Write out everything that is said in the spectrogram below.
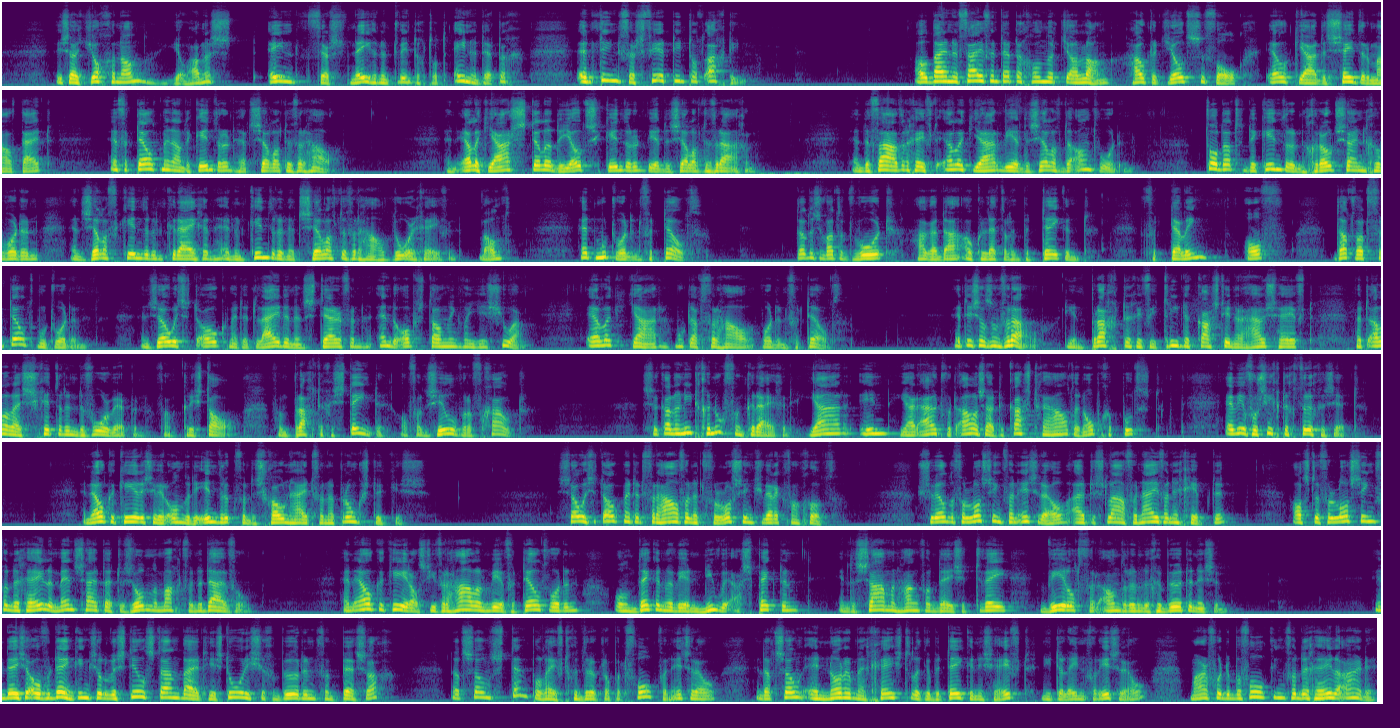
is uit Jochanan, Johannes 1 vers 29 tot 31 en 10 vers 14 tot 18. Al bijna 3500 jaar lang houdt het Joodse volk elk jaar de sedermaaltijd en vertelt men aan de kinderen hetzelfde verhaal. En elk jaar stellen de Joodse kinderen weer dezelfde vragen. En de vader geeft elk jaar weer dezelfde antwoorden, totdat de kinderen groot zijn geworden en zelf kinderen krijgen en hun kinderen hetzelfde verhaal doorgeven, want het moet worden verteld. Dat is wat het woord Haggadah ook letterlijk betekent: vertelling of dat wat verteld moet worden, en zo is het ook met het lijden en sterven en de opstanding van Yeshua. Elk jaar moet dat verhaal worden verteld. Het is als een vrouw die een prachtige vitrinekast in haar huis heeft met allerlei schitterende voorwerpen van kristal, van prachtige steenten of van zilver of goud. Ze kan er niet genoeg van krijgen. Jaar in, jaar uit wordt alles uit de kast gehaald en opgepoetst en weer voorzichtig teruggezet. En elke keer is ze weer onder de indruk van de schoonheid van de pronkstukjes. Zo is het ook met het verhaal van het verlossingswerk van God. Zowel de verlossing van Israël uit de slavernij van Egypte, als de verlossing van de gehele mensheid uit de zondemacht van de duivel. En elke keer als die verhalen weer verteld worden, ontdekken we weer nieuwe aspecten in de samenhang van deze twee wereldveranderende gebeurtenissen. In deze overdenking zullen we stilstaan bij het historische gebeuren van Pesach, dat zo'n stempel heeft gedrukt op het volk van Israël en dat zo'n enorme geestelijke betekenis heeft, niet alleen voor Israël, maar voor de bevolking van de gehele aarde.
